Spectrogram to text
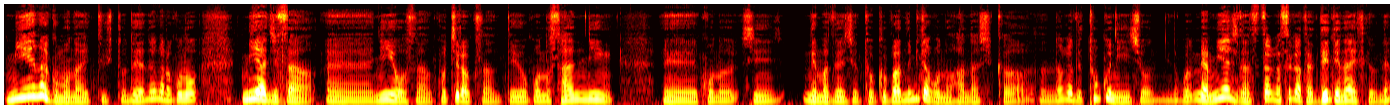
見えなくもないっていう人で、だからこの宮地さん、えー、二葉さん、こちらくさんっていうこの3人、えー、この新年末年始の特番で見たこの話か、その中で特に印象に残る、いや、宮地さん姿出てないですけどね、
